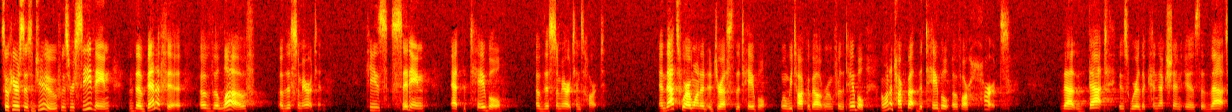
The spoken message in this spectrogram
So here's this Jew who's receiving the benefit of the love of this Samaritan. He's sitting at the table of this Samaritan's heart. And that's where I want to address the table when we talk about room for the table. I want to talk about the table of our hearts that that is where the connection is, that that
